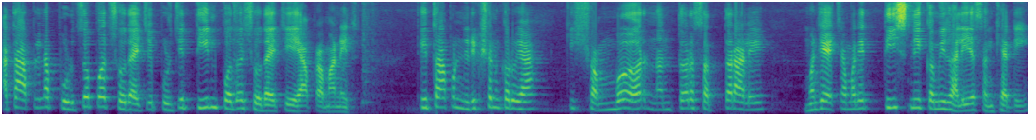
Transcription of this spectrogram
आता आपल्याला पुढचं पद शोधायचे पुढची तीन पदं शोधायची याप्रमाणेच. तिथं आपण निरीक्षण करूया की शंभर नंतर सत्तर आले. म्हणजे याच्यामध्ये तीसने कमी झाली आहे संख्या ती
